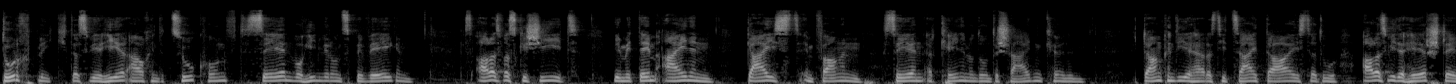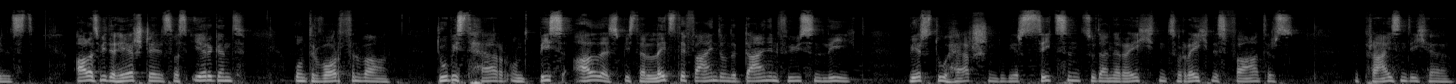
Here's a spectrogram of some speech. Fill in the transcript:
Durchblick, dass wir hier auch in der Zukunft sehen, wohin wir uns bewegen, dass alles, was geschieht, wir mit dem einen Geist empfangen, sehen, erkennen und unterscheiden können. Wir danken dir, Herr, dass die Zeit da ist, da du alles wiederherstellst, alles wiederherstellst, was irgend unterworfen war. Du bist Herr und bis alles, bis der letzte Feind unter deinen Füßen liegt, wirst du herrschen, du wirst sitzen zu deiner Rechten, zur Rechten des Vaters. Wir preisen dich, Herr.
